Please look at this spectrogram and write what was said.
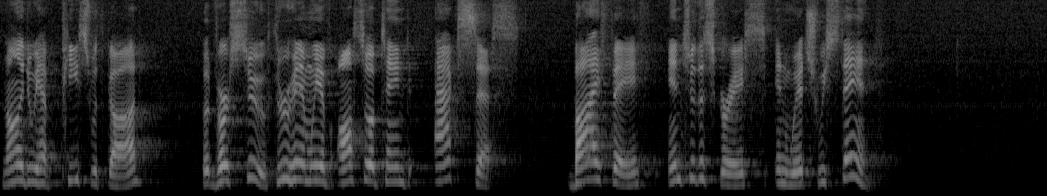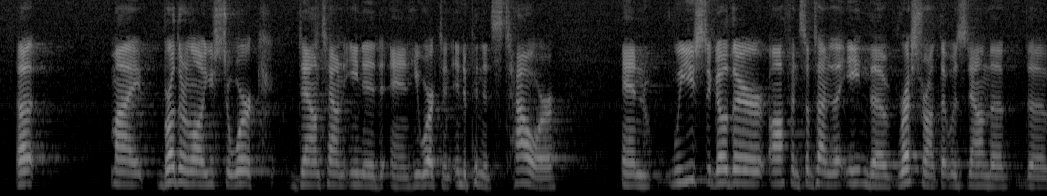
not only do we have peace with God, but verse 2 through him we have also obtained access by faith into this grace in which we stand. Uh, my brother in law used to work downtown Enid, and he worked in Independence Tower. And we used to go there often, sometimes I eat in the restaurant that was down the, the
